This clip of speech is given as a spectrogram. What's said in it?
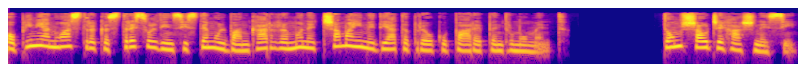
opinia noastră că stresul din sistemul bancar rămâne cea mai imediată preocupare pentru moment. Tom Shaugehashnesi,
